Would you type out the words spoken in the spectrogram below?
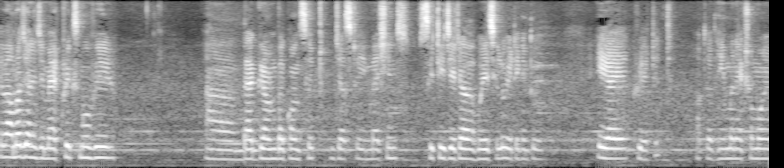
এবং আমরা জানি যে ম্যাট্রিক্স মুভির ব্যাকগ্রাউন্ড বা কনসেপ্ট জাস্ট এই মেশিনস সিটি যেটা হয়েছিল, এটা কিন্তু এআই ক্রিয়েটেড অর্থাৎ হিউম্যান এক সময়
